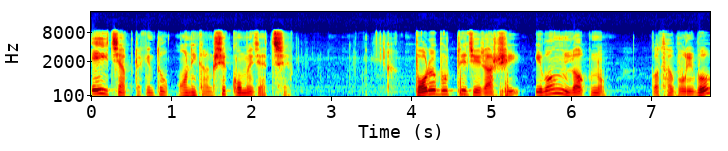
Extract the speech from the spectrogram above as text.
এই চাপটা কিন্তু অনেকাংশে কমে যাচ্ছে। পরবর্তী যে রাশি এবং লগ্ন কথা বলব,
